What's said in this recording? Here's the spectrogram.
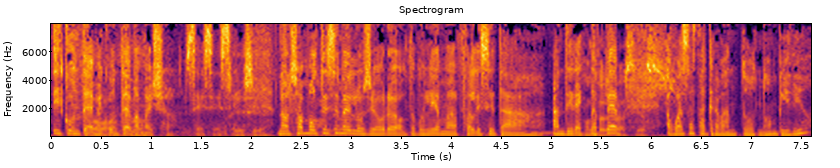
I contem, i No, contem no. amb això. Sí, sí, sí. Sí, sí. No, ens fa moltíssima il·lusió, Oriol. Te volíem eh, felicitar en directe. Moltes Pep, gràcies. ho has estat gravant tot, no, en vídeo?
